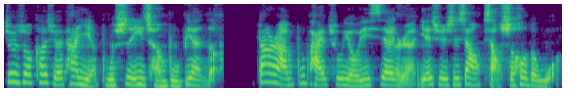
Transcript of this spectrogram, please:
就是说科学它也不是一成不变的。当然不排除有一些人，也许是像小时候的我，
